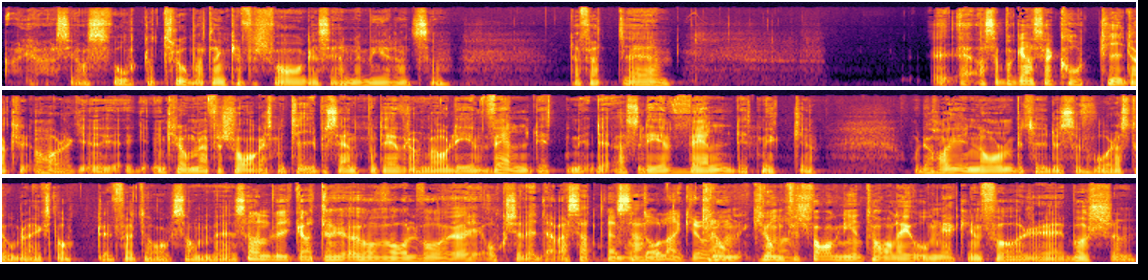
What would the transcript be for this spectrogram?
Ja, alltså jag har svårt att tro att den kan försvagas ännu mer. Alltså. Därför att eh, eh alltså på ganska kort tid har, har kronan försvagats med 10% mot euron och det är, väldigt, alltså det är väldigt mycket. Och det har ju enorm betydelse för våra stora exportföretag som eh, Sandvik och Volvo och så vidare. Så att, så dollarn, kron, kronförsvagningen talar ju onekligen för eh, börsen.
